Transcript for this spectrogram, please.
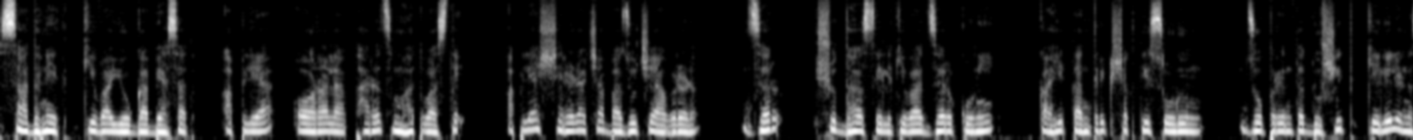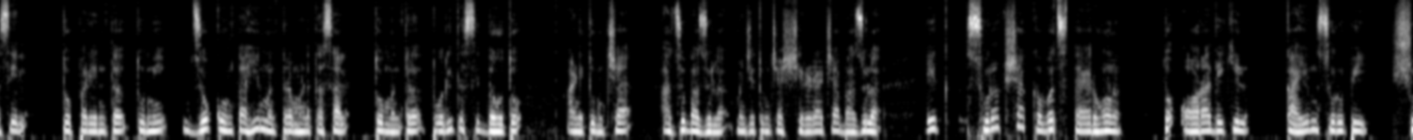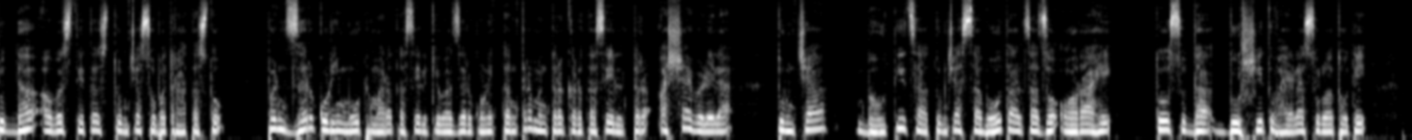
साधनेत किंवा योगाभ्यासात आपल्या ओराला फारच महत्त्व असते. आपल्या शरीराच्या बाजूचे आवरण जर शुद्ध असेल किंवा जर कोणी काही तांत्रिक शक्ती सोडून जोपर्यंत दूषित केलेले नसेल तोपर्यंत तुम्ही जो कोणताही मंत्र म्हणत असाल तो मंत्र त्वरित सिद्ध होतो आणि तुमच्या आजूबाजूला म्हणजे तुमच्या शरीराच्या बाजूला एक सुरक्षा कवच तयार होऊन तो ऑरा देखील कायमस्वरूपी शुद्ध अवस्थेतच तुमच्यासोबत राहत असतो. पण जर कोणी मूठ मारत असेल किंवा जर कोणी तंत्रमंत्र करत असेल तर अशा वेळेला तुमच्या भोवतीचा तुमच्या सभोवतालचा जो ऑरा आहे तो सुद्धा दूषित व्हायला सुरुवात होते.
